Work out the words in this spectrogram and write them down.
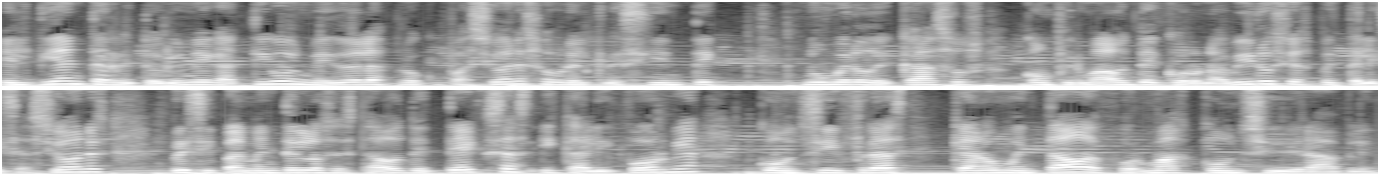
el día en territorio negativo en medio de las preocupaciones sobre el creciente número de casos confirmados de coronavirus y hospitalizaciones, principalmente en los estados de Texas y California, con cifras que han aumentado de forma considerable.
